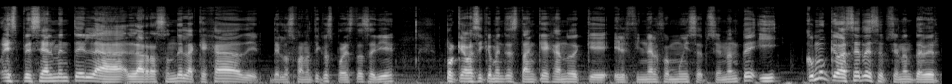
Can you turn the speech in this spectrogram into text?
especialmente la, razón de la queja de, de, los fanáticos por esta serie. Porque básicamente están quejando de que el final fue muy decepcionante. ¿Y cómo que va a ser decepcionante? A ver,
